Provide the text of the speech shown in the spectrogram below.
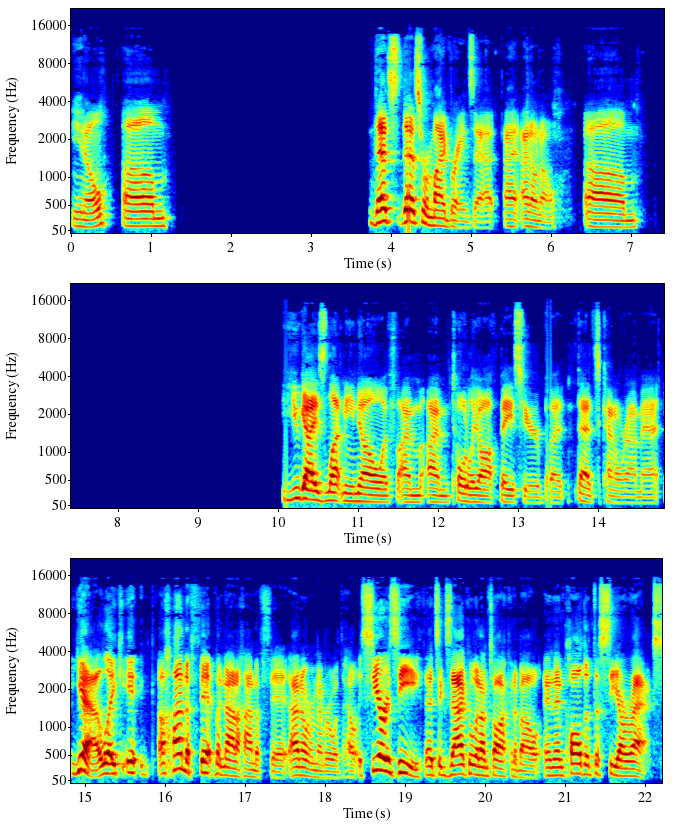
You know, um, that's that's where my brain's at. I, I don't know. Um, you guys let me know if I'm I'm totally off base here, but that's kind of where I'm at. Yeah, like it, a Honda Fit, but not a Honda Fit. I don't remember what the hell CRZ. That's exactly what I'm talking about, and then called it the CRX.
